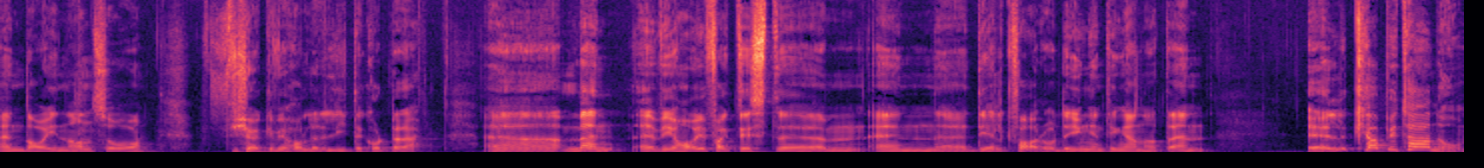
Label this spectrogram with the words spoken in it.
en dag innan så försöker vi hålla det lite kortare. Eh, men vi har ju faktiskt en del kvar och det är ju ingenting annat än El Capitano.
